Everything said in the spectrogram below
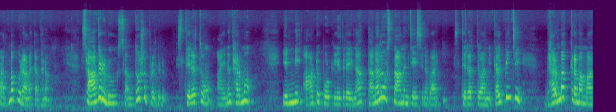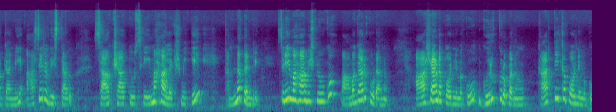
పద్మపురాణ కథనం. సాగరుడు సంతోషప్రదుడు స్థిరత్వం ఆయన ధర్మం. ఎన్ని ఆటుపోట్లు ఎదురైనా తనలో స్నానం చేసిన వారికి స్థిరత్వాన్ని కల్పించి ధర్మక్రమ మార్గాన్ని ఆశీర్వదిస్తాడు. సాక్షాత్తు శ్రీ మహాలక్ష్మికి కన్న తండ్రి శ్రీ మహావిష్ణువుకు మామగారు కూడాను. ఆషాఢ పౌర్ణిమకు గురుకృపను కార్తీక పౌర్ణిమకు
